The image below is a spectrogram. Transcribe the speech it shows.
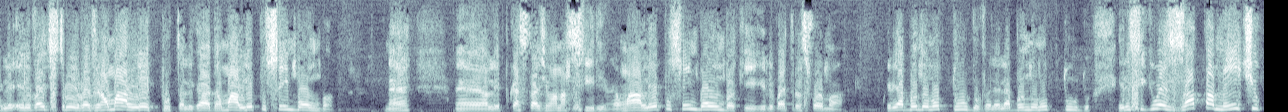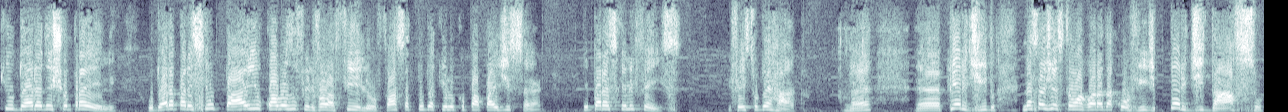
ele, ele vai destruir, vai virar uma Alepo, tá ligado? É uma Alepo sem bomba, né? É, Alepo que é a cidade lá na Síria. É uma Alepo sem bomba que ele vai transformar. Ele abandonou tudo, velho. Ele abandonou tudo. Ele seguiu exatamente o que o Dória deixou para ele. O Dória parecia o pai e o Covas o filho. Ele fala, filho, faça tudo aquilo que o papai disser. E parece que ele fez. E fez tudo errado né? É, perdido. Nessa gestão agora da Covid, perdidaço.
